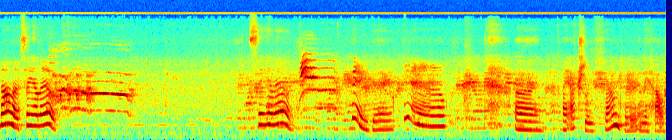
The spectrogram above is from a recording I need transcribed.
Nala, say hello. Say hello. There you go. Meow. Uh, I actually found her in the house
